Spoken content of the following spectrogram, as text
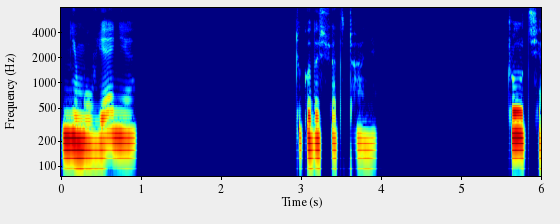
nie mówienie, tylko doświadczanie. Czucie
